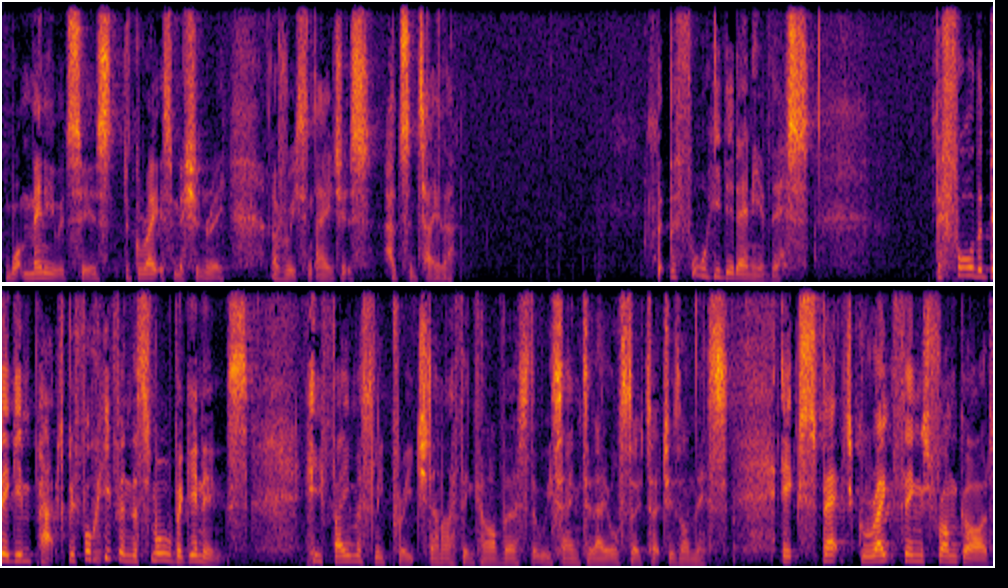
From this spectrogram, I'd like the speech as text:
what many would see as the greatest missionary of recent ages, Hudson Taylor. But before he did any of this, before the big impact, before even the small beginnings, he famously preached, and I think our verse that we sang today also touches on this. Expect great things from God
